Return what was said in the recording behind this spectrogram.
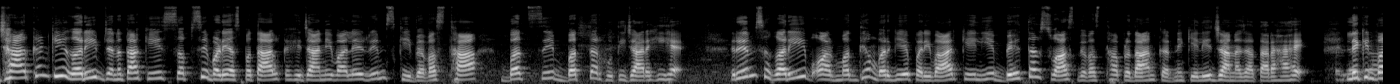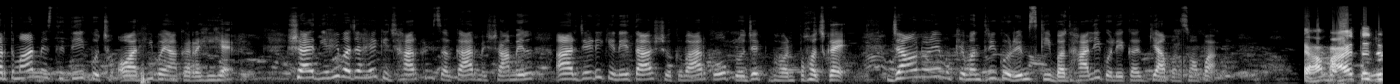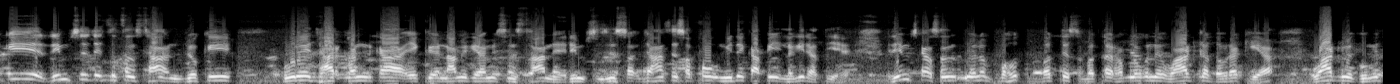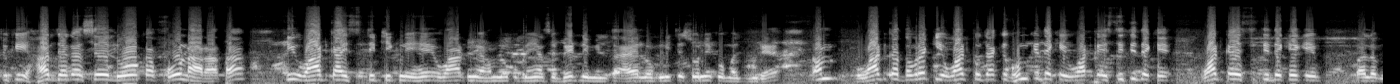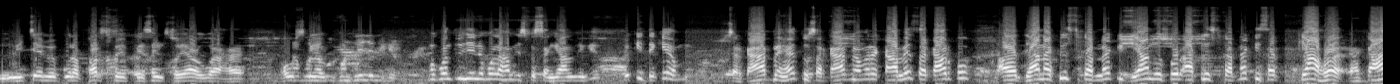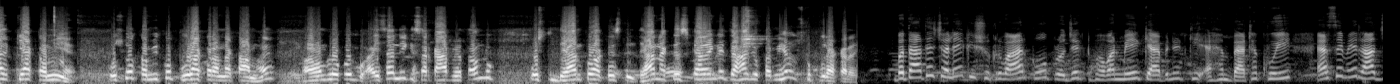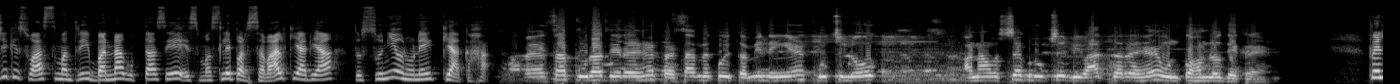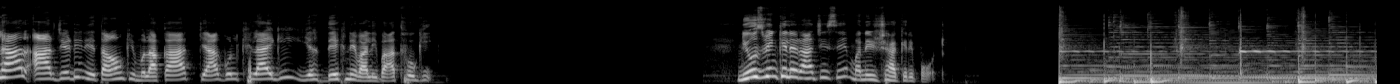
झारखंड की गरीब जनता के सबसे बड़े अस्पताल कहे जाने वाले रिम्स की व्यवस्था बद से बदतर होती जा रही है। रिम्स गरीब और मध्यम वर्गीय परिवार के लिए बेहतर स्वास्थ्य व्यवस्था प्रदान करने के लिए जाना जाता रहा है। लेकिन वर्तमान में स्थिति कुछ और ही बयां कर रही है। शायद यही वजह है कि झारखंड सरकार में शामिल आरजेडी के नेता शुक्रवार को प्रोजेक्ट भवन पहुँच गए, जहाँ उन्होंने मुख्यमंत्री को रिम्स की बदहाली को लेकर ज्ञापन सौंपा। हम आए थे जो कि रिम्स जैसे संस्थान जो कि पूरे झारखंड का एक नामी गिरामी संस्थान है रिम्स जहाँ से सबको उम्मीदें काफ़ी लगी रहती है। रिम्स का मतलब बहुत बदते से बदतर हम लोगों ने वार्ड का दौरा किया वार्ड में घूमे क्योंकि हर जगह से लोगों का फ़ोन आ रहा था कि वार्ड का स्थिति ठीक नहीं है वार्ड में हम लोग को बढ़िया से बेड नहीं मिलता है लोग नीचे सोने को मजबूर है। तो हम वार्ड का दौरा किए वार्ड को जाके घूम के देखे वार्ड का स्थिति देखे वार्ड का स्थिति देखे कि मतलब नीचे में पूरा फर्श पे पेशेंट सोया हुआ है और उसके मुख्यमंत्री जी ने मुख्यमंत्री जी ने बोला हम इसको संज्ञान लेंगे। क्योंकि तो देखिए, हम सरकार में है तो सरकार में हमारा काम है सरकार को ध्यान आकृष्ट करना कि ध्यान उस पर आकृष्ट करना कि सर क्या हो कहाँ, क्या कमी है। उसको कमी को पूरा कराना काम है। और हम लोग को ऐसा नहीं कि सरकार में तो हम लोग उस ध्यान को आकृष्ट, ध्यान आकृष्ट करेंगे, जहाँ जो कमी है उसको पूरा करेंगे बताते चले कि शुक्रवार को प्रोजेक्ट भवन में कैबिनेट की अहम बैठक हुई। ऐसे में राज्य के स्वास्थ्य मंत्री बन्ना गुप्ता से इस मसले पर सवाल किया गया। तो सुनिए उन्होंने क्या कहा। पैसा पूरा दे रहे हैं पैसा में कोई कमी नहीं है। कुछ लोग अनावश्यक रूप से विवाद कर रहे हैं उनको हम लोग देख रहे हैं। फ़िलहाल आरजेडी नेताओं की मुलाकात क्या गुल खिलाएगी यह देखने वाली बात होगी। न्यूज़ विंग के लिए रांची से मनीष झा की रिपोर्ट।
